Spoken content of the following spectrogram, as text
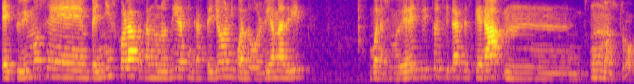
Estuvimos en Peñíscola pasando unos días en Castellón y cuando volví a Madrid, bueno, si me hubierais visto, chicas, es que era mm, un monstruo,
